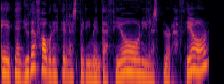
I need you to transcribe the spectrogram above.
eh, te ayuda a favorecer la experimentación y la exploración,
